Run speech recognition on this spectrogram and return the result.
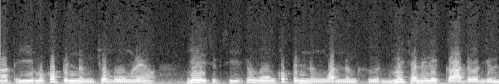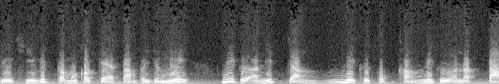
นาทีมันก็เป็นหนึ่งชั่วโมงแล้วยี่สิบสี่ชั่วโมงก็เป็นหนึ่งวันหนึ่งคืน ไม่ใช่นาฬิกาเดินอย่างเดียวชีวิตเรามันก็แก่ตามไปอย่างนี้ นี่คืออนิจจัง นี่คือทุกขัง นี่คืออนัตตา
